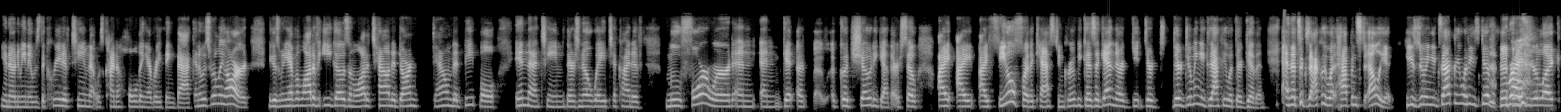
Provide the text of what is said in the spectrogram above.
You know what i mean? It was the creative team that was kind of holding everything back. And it was really hard because when you have a lot of egos and a lot of talented darn talented people in that team there's no way to kind of move forward and and get a, a- good show together so i i i feel for the cast and crew because again they're they're they're doing exactly what they're given and that's exactly what happens to elliot he's doing exactly what he's given Right. you're like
